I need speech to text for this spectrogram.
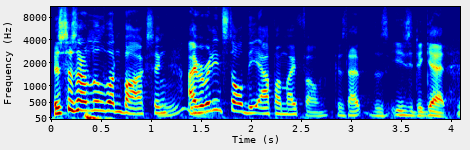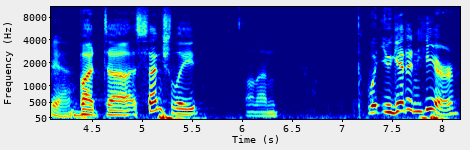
this is our little unboxing. Ooh. I've already installed the app on my phone because that is easy to get. Yeah. But uh, essentially, hold on. What you get in here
